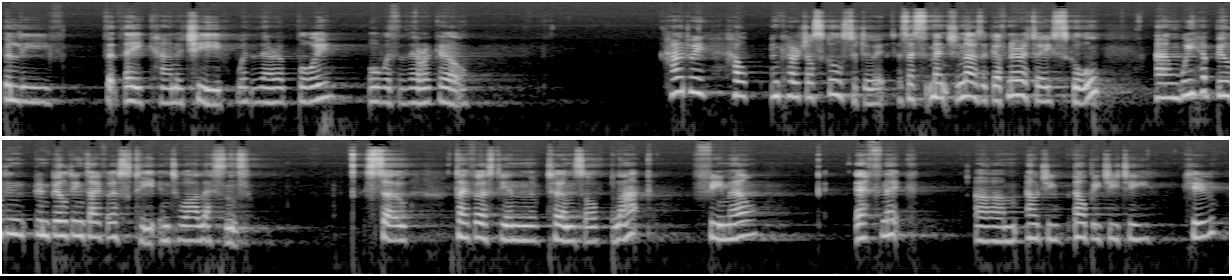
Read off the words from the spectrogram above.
believe that they can achieve, whether they're a boy or whether they're a girl? How do we help encourage our schools to do it? As I mentioned, I was a governor at a school, and we have building, been building diversity into our lessons. So, diversity in the terms of black, female, ethnic, um, LG, LBGTQ,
